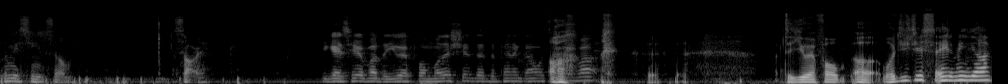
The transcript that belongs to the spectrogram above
let me see some. Sorry. You guys hear about the UFO mothership that the Pentagon was Oh. talking about? The UFO. Uh, what'd you just say to me, y'all?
